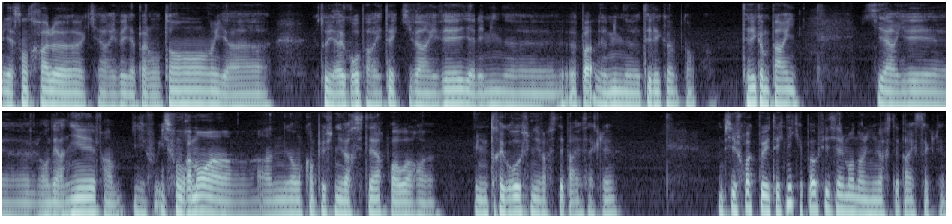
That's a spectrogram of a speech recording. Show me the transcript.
Il y a Centrale euh, qui est arrivé il n'y a pas longtemps, il y a, il y a qui va arriver, il y a les mines, euh, pas, les mines Télécom, non, Télécom Paris qui est arrivé euh, l'an dernier. Enfin, ils, ils, font vraiment un, un, campus universitaire pour avoir une très grosse université Paris-Saclay. Même si je crois que Polytechnique n'est pas officiellement dans l'université Paris-Saclay.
